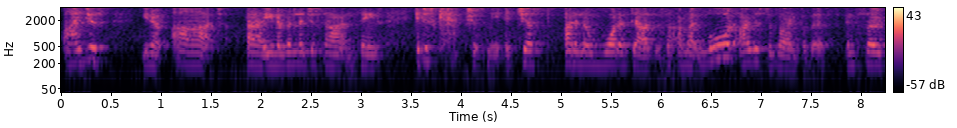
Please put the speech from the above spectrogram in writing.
I just you know art, uh, you know religious art and things. It just captures me. It just I don't know what it does. Like, I'm like Lord, I was designed for this. And so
